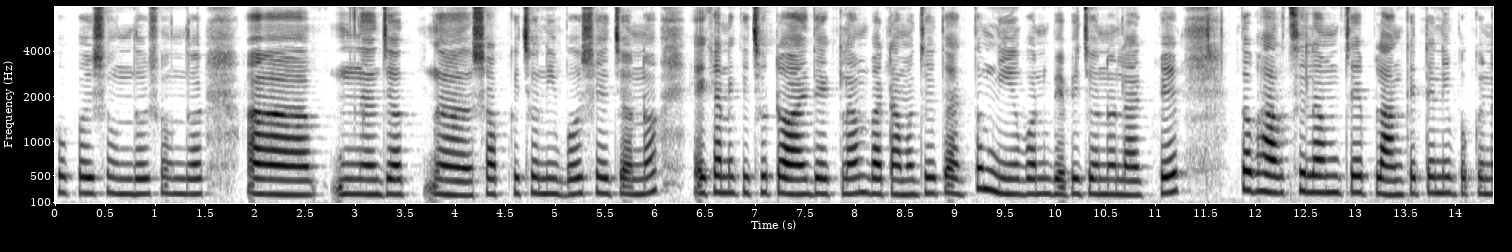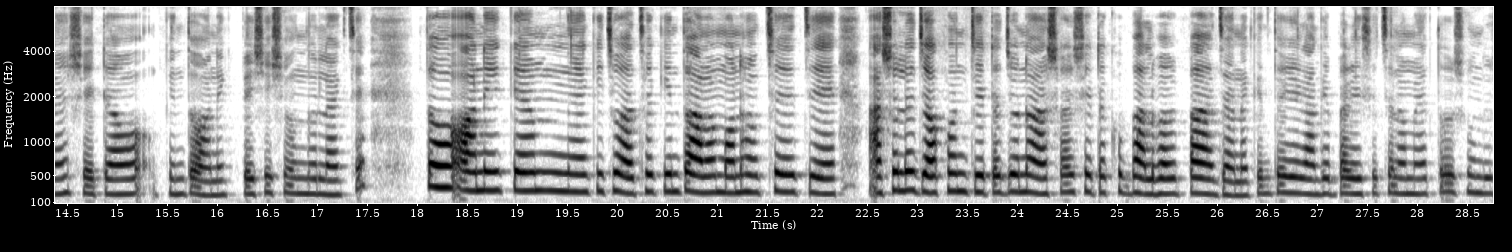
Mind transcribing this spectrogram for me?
খুব সুন্দর সুন্দর সব কিছু নিব সেই জন্য এখানে কিছু টয় দেখলাম বাট আমার যেহেতু একদম নিউবর্ন বেবির জন্য লাগবে, তো ভাবছিলাম যে ব্লাঙ্কেটটা নিব কিনা, সেটাও কিন্তু অনেক বেশি সুন্দর লাগছে। তো অনেক কিছু আছে। কিন্তু আমার মনে হচ্ছে যে আসলে যখন যেটার জন্য আসা হয় সেটা খুব ভালোভাবে পাওয়া যায় না। কিন্তু এর আগের বার এসেছিলাম এত সুন্দর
